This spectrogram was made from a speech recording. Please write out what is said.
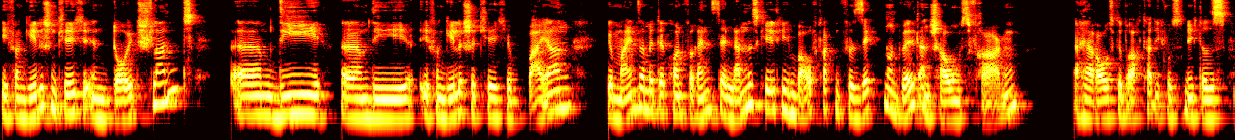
evangelischen Kirche in Deutschland, ähm, die ähm, die evangelische Kirche Bayern gemeinsam mit der Konferenz der landeskirchlichen Beauftragten für Sekten- und Weltanschauungsfragen herausgebracht hat. Ich wusste nicht, dass es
